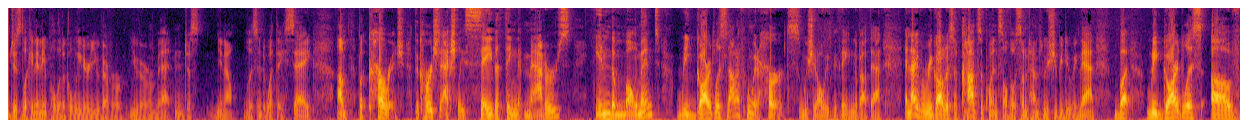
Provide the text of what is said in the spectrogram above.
Just look at any political leader you've ever you've ever met and just you know listen to what they say. Um, but courage, the courage to actually say the thing that matters in the moment, regardless not of whom it hurts. We should always be thinking about that, and not even regardless of consequence. Although sometimes we should be doing that, but regardless of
